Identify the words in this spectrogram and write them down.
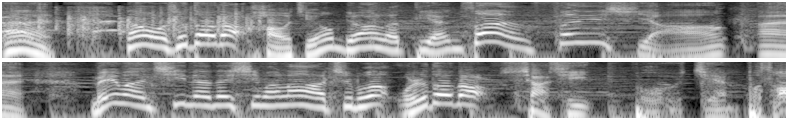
哎，那我是豆豆，好节目别忘了点赞分享。哎，每晚七点的喜马拉雅直播，我是豆豆，下期不见不散。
